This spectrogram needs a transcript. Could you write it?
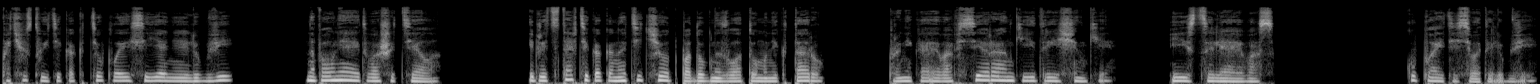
Почувствуйте, как теплое сияние любви наполняет ваше тело. И представьте, как она течет, подобно золотому нектару, проникая во все ранки и трещинки и исцеляя вас. Купайтесь в этой любви.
